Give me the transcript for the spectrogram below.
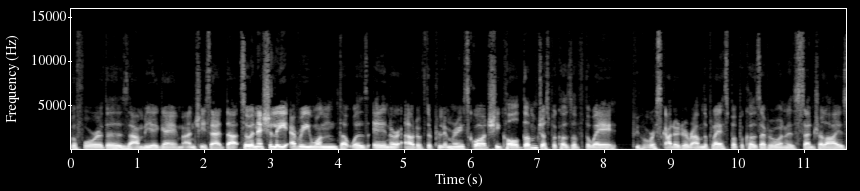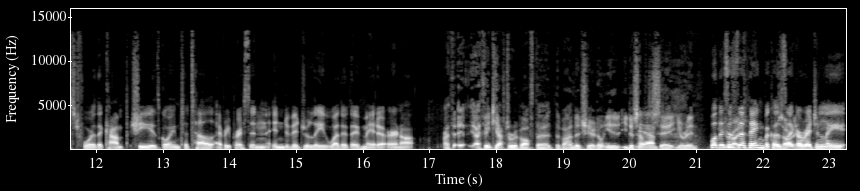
before the Zambia game, and she said that. So initially, everyone that was in or out of the preliminary squad, she called them just because of the way people were scattered around the place. But because everyone is centralised for the camp, she is going to tell every person individually whether they've made it or not. I, th- I think you have to rip off the, the bandage here, don't you? You just have Yeah. to say you're in. Well, or this is you're the out. thing because, Sorry. like, originally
